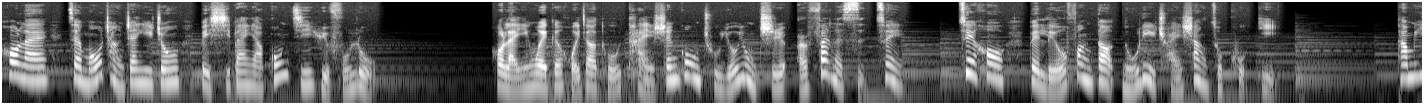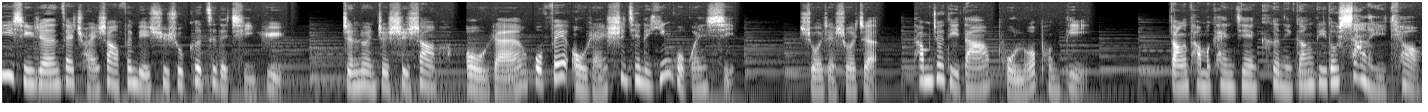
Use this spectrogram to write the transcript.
后来在某场战役中被西班牙攻击与俘虏。后来因为跟回教徒坦身共处游泳池而犯了死罪，最后被流放到奴隶船上做苦役。他们一行人在船上分别叙述各自的奇遇。争论这世上偶然或非偶然事件的因果关系。说着说着，他们就抵达普罗蓬蒂。当他们看见克尼冈蒂，都吓了一跳。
